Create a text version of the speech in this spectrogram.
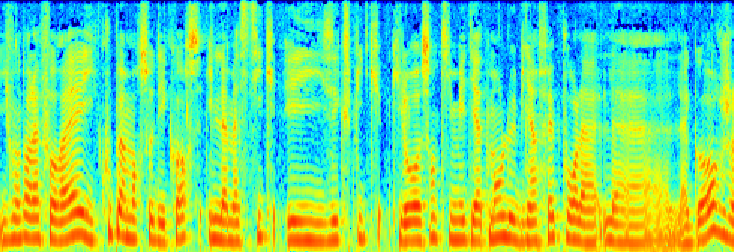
Ils vont dans la forêt, ils coupent un morceau d'écorce, ils la mastiquent et ils expliquent qu'ils ressentent immédiatement le bienfait pour la, la- la gorge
